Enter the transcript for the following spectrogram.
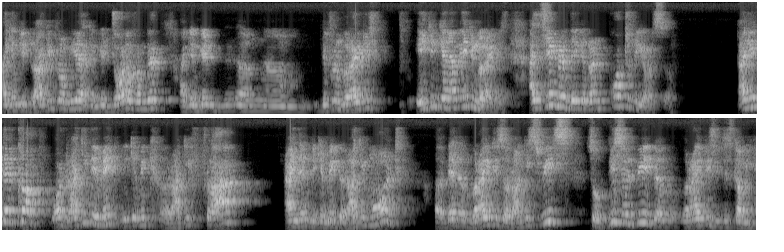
I can get ragi from here, I can get jora from there, I can get um, um, different varieties. 18 can have 18 varieties. At the same time, they can run pottery also. And in that crop, what ragi they make, they can make ragi flour, and then they can make ragi malt, uh, then varieties of ragi sweets, so this will be the varieties which is coming.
